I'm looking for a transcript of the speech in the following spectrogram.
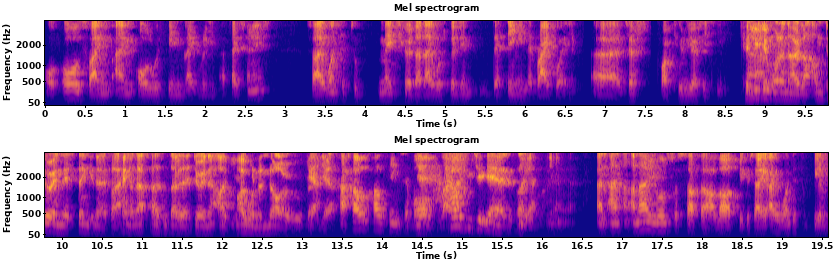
also I'm I'm always been like really perfectionist. So I wanted to make sure that I was building the thing in the right way, uh, just for curiosity. Because you Uh, didn't want to know, like, I'm doing this thing, you know, it's like, hang on, that person's over there doing it. I, Yeah. I want to know. that, yeah, yeah. how how things evolve. Yeah, like- How like- you? Yeah, it's like, yeah, yeah, yeah. And, and and I also suffer a lot because I, I wanted to build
